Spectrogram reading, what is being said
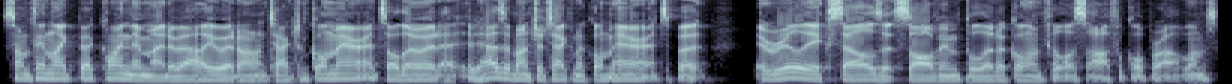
something like Bitcoin. They might evaluate on technical merits, although it it has a bunch of technical merits, but it really excels at solving political and philosophical problems.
